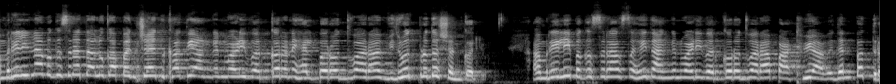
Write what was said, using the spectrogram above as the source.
અમરેલીના બગસરા તાલુકા પંચાયત ખાતે આંગણવાડી વર્કર અને હેલ્પરો દ્વારા વિરોધ પ્રદર્શન કર્યું. અમરેલી બગસરા સહિત આંગણવાડી વર્કરો દ્વારા પાઠવ્યું આવેદનપત્ર.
